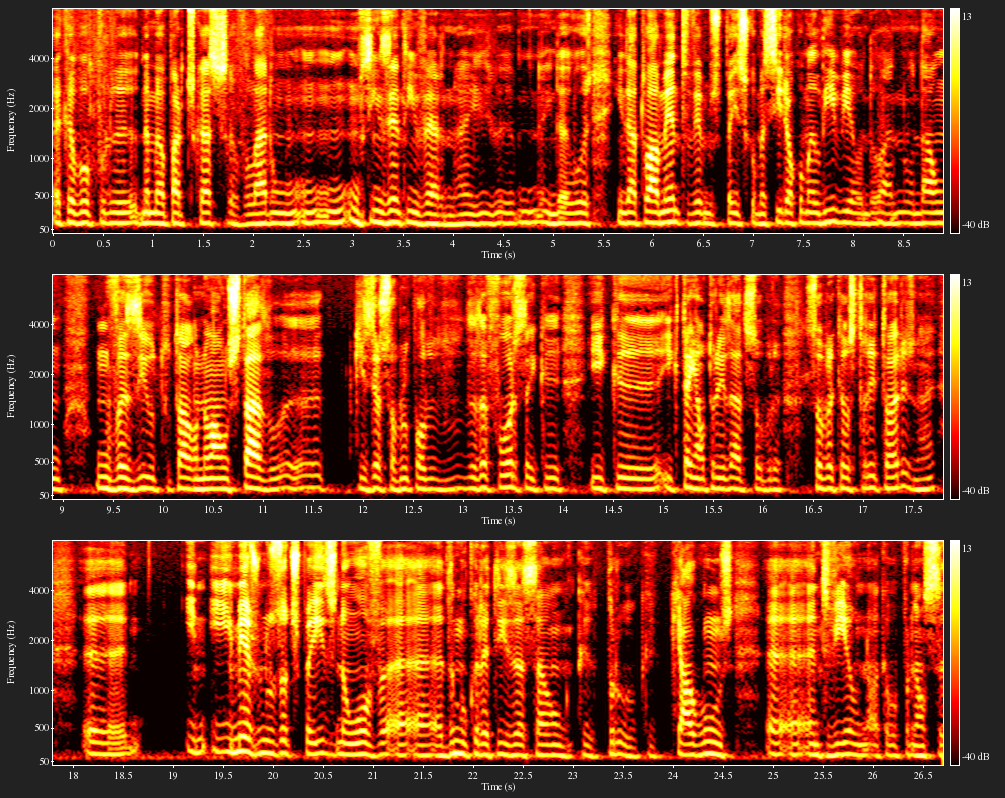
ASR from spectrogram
acabou por, eh, na maior parte dos casos, se revelar um, um, um cinzento inverno. É? E, ainda, hoje, ainda atualmente vemos países como a Síria ou como a Líbia, onde há, onde há um, um vazio total, não há um Estado uh, que exerce o monopólio da força e que, e que, e que tem autoridade sobre, sobre aqueles territórios, não é? Uh, e, e, mesmo nos outros países não houve a, a democratização que, que, que alguns uh, anteviam, não, acabou por não se,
